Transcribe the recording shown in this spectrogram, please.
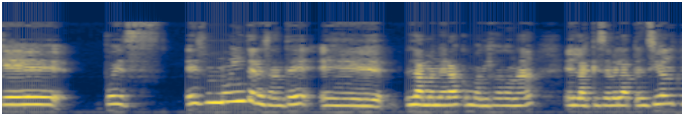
que pues es muy interesante eh, la manera, como dijo Donna, en la que se ve la tensión,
